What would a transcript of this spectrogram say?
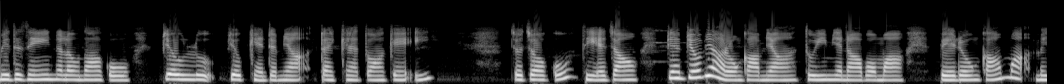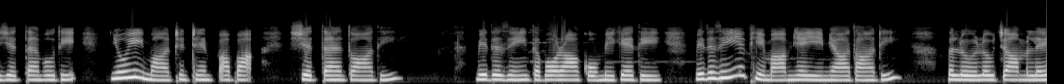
မေသစင်းနှလုံးသားကို ပြုတ်လုပြုတ်ခင်တမျှတိုက်ခတ်သွားခဲ့၏ကြောကြောကိုဒီအကြောင်းပြန်ပြောပြတော့ကများသူ၏မျက်နှာပေါ်မှာဘယ်တုန်းကမှမရစ်တမ်းဘူးသည့်ညှိုးရိပ်မှထင်ထင်ပပရစ်တမ်းသွားသည်မေသဇင်းသဘောထားကိုမေးခဲ့သည်မေသဇင်းအဖြေမှာမျက်ရည်များသာသည် ဘလို့လောက်ကြမလဲ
